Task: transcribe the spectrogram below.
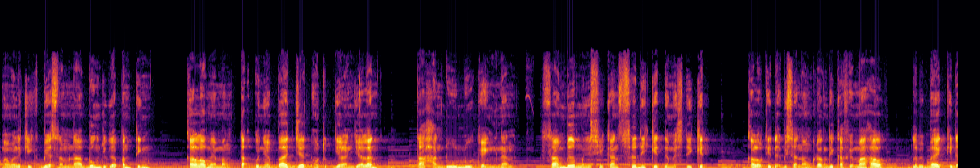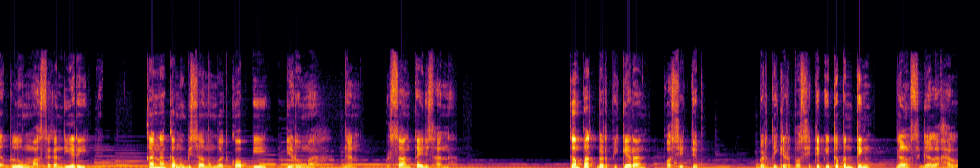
Memiliki kebiasaan menabung juga penting. Kalau memang tak punya budget untuk jalan-jalan, tahan dulu keinginan sambil menyisihkan sedikit demi sedikit. Kalau tidak bisa nongkrong di kafe mahal, lebih baik tidak perlu memaksakan diri karena kamu bisa membuat kopi di rumah dan bersantai di sana. Keempat, berpikiran positif. Berpikir positif itu penting dalam segala hal.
